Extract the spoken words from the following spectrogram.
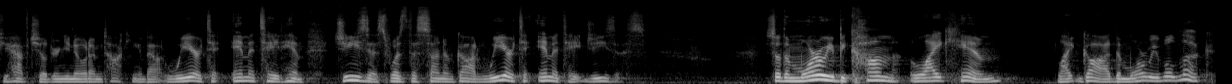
if you have children, you know what I'm talking about. We are to imitate him. Jesus was the Son of God. We are to imitate Jesus. So the more we become like him, like God, the more we will look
